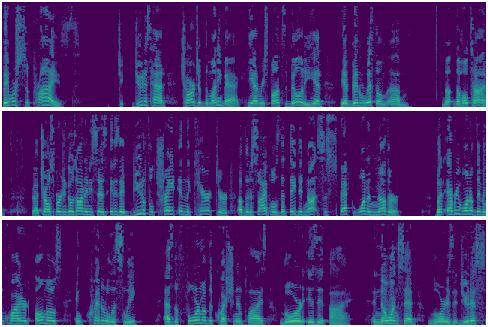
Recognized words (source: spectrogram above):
they were surprised. J- Judas had charge of the money bag. He had responsibility. He had, he had been with them, um, the, the whole time. Uh, Charles Spurgeon goes on and he says, it is a beautiful trait in the character of the disciples that they did not suspect one another, but every one of them inquired almost incredulously as the form of the question implies, Lord, is it I? And no one said, Lord, is it Judas?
